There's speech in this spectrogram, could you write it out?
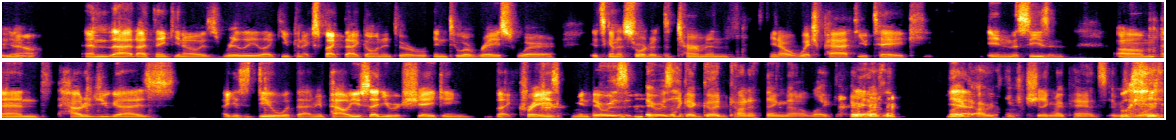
You Mhm. know, and that I think you know is really like you can expect that going into a into a race where it's going to sort of determine you know which path you take in the season. Um, and how did you guys, I guess deal with that? I mean, pal, you said you were shaking like crazy. I mean, It was it was like a good kind of thing though. Like it wasn't like Yeah. I was like shitting my pants. It was more like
